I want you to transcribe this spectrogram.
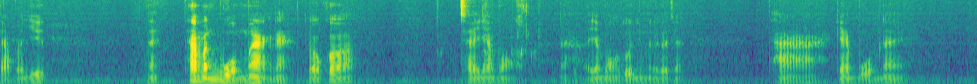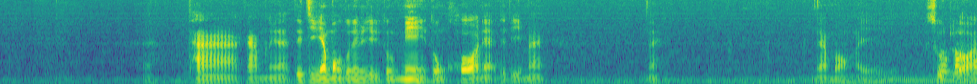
จับแล้วยืดนะถ้ามันบวมมากนะเราก็ใช้ยาหมองนะยาหมองตัวนี้มันก็จะทาแก้บวมได้ทากล้ามเนื้อจริงๆยาหมองตัวนี้มันจะอยู่ตรงนี้ตรงข้อเนี่ยจะดีมาก ยาหมองไอ้สูตรร้อน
